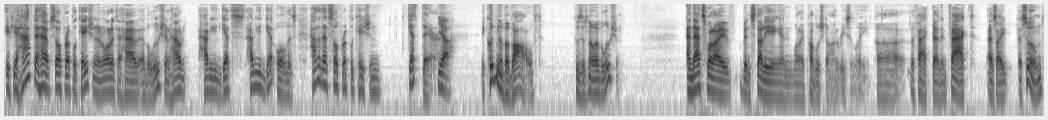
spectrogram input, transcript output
if you have to have self-replication in order to have evolution, how how do you get how do you get all this? How did that self-replication get there? Yeah. It couldn't have evolved because there's no evolution. And that's what I've been studying and what I published on recently. Uh, the fact that, in fact, as I assumed,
